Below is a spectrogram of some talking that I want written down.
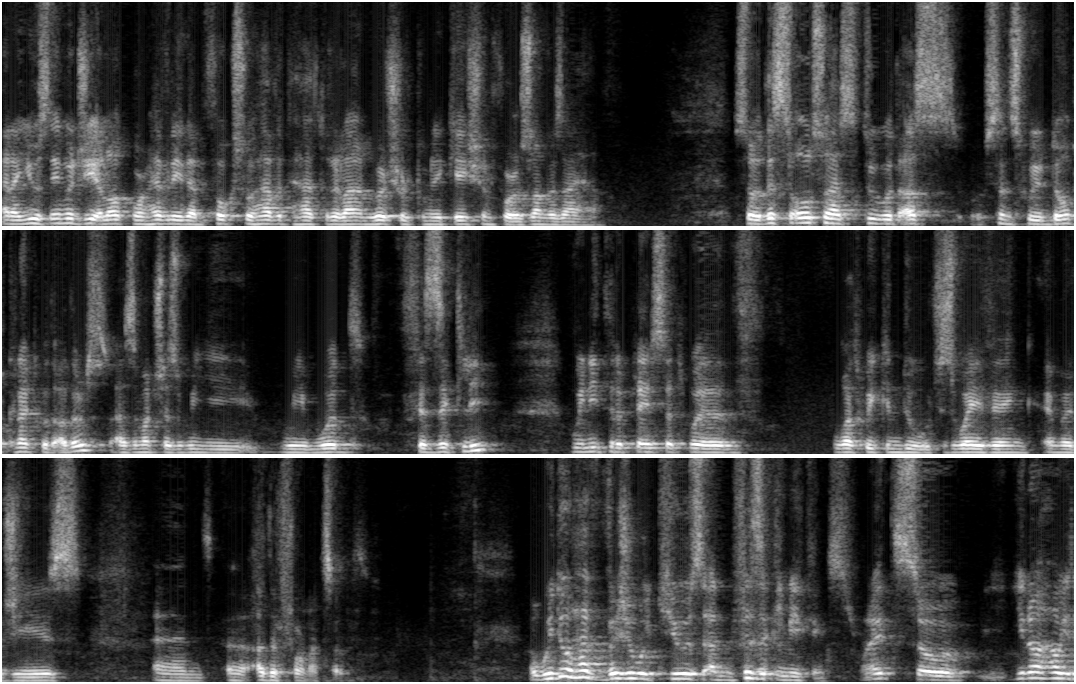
And I use emoji a lot more heavily than folks who haven't had to rely on virtual communication for as long as I have. So this also has to do with us, since we don't connect with others as much as we, we would physically, we need to replace it with what we can do, which is waving, emojis, and uh, other formats of it. We do have visual cues and physical meetings, right? So you know how you,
